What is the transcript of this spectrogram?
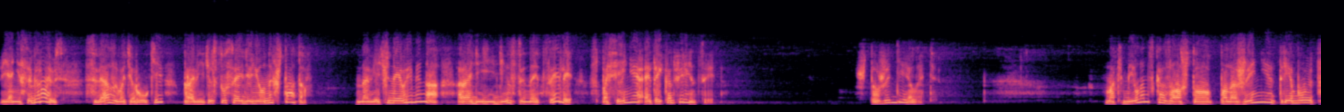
Я не собираюсь связывать руки правительству Соединенных Штатов на вечные времена ради единственной цели спасения этой конференции. Что же делать? Макмиллан сказал, что положение требует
